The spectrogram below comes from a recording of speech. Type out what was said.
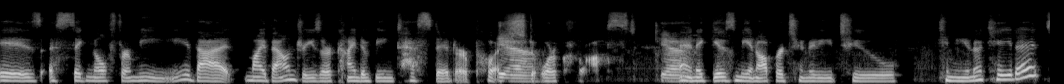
is a signal for me that my boundaries are kind of being tested or pushed yeah. or crossed. Yeah. And it gives me an opportunity to communicate it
